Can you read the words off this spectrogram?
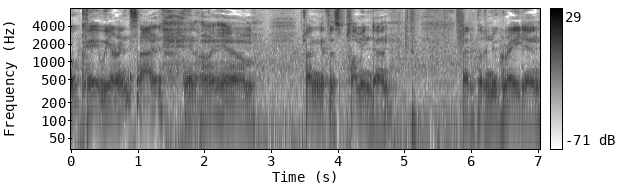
Okay, we are inside, and I am trying to get this plumbing done. I had to put a new grate in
